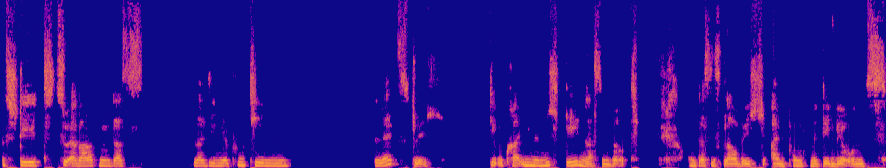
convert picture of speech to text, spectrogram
es steht zu erwarten, dass Wladimir Putin letztlich die Ukraine nicht gehen lassen wird. Und das ist, glaube ich, ein Punkt, mit dem wir uns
